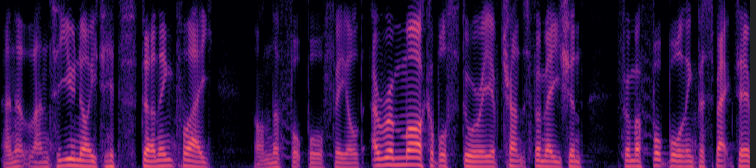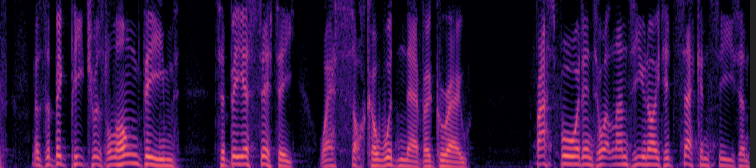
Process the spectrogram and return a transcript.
and Atlanta United's stunning play on the football field. A remarkable story of transformation from a footballing perspective, as the Big Peach was long deemed to be a city where soccer would never grow. Fast forward into Atlanta United's second season,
